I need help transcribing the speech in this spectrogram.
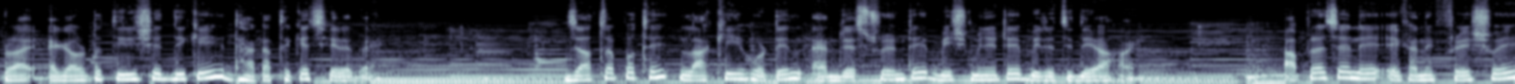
প্রায় এগারোটা তিরিশের দিকে ঢাকা থেকে ছেড়ে দেয়। যাত্রাপথে লাকি হোটেল অ্যান্ড রেস্টুরেন্টে বিশ মিনিটে বিরতি দেওয়া হয়। আপনারা চাইলে এখানে ফ্রেশ হয়ে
